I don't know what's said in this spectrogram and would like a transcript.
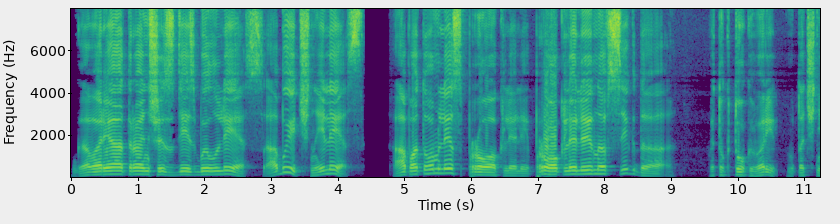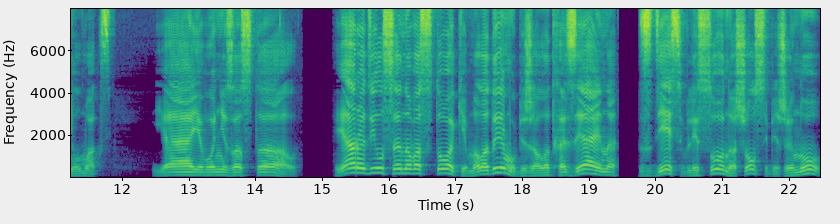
говорят, раньше здесь был лес, обычный лес. А потом лес прокляли, прокляли навсегда. Это кто говорит? Уточнил Макс. Я его не застал. Я родился на Востоке, молодым убежал от хозяина. Здесь, в лесу, нашел себе жену.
